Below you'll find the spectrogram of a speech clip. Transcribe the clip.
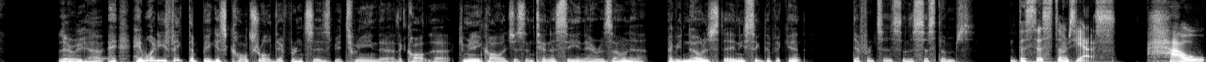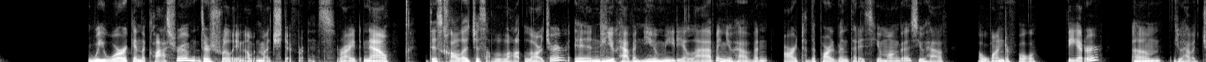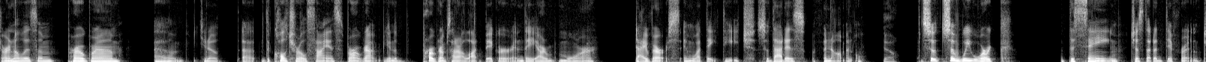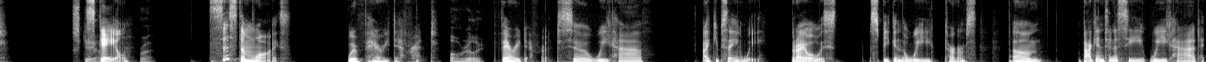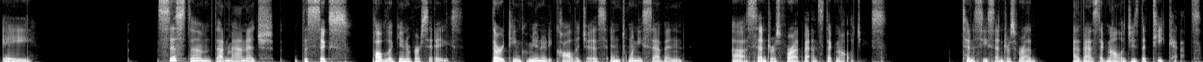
There we have. Hey, hey, what do you think the biggest cultural differences between the the, the community colleges in Tennessee and Arizona? Have you noticed any significant differences in the systems? The systems, yes. How we work in the classroom, there's really not much difference, right? Now, this college is a lot larger, and you have a new media lab, and you have an art department that is humongous. You have a wonderful theater. Um, you have a journalism program. Um, you know, uh, the cultural science program. You know, programs are a lot bigger and they are more diverse in what they teach. So that is phenomenal. Yeah. So so we work the same, just at a different scale. scale. Right. System wise, we're very different. Oh, really? Very different. So we have, I keep saying we, but I always speak in the we terms. Um, back in Tennessee, we had a system that managed the six public universities, 13 community colleges, and 27 uh, centers for advanced technologies. Tennessee Centers for Ad- Advanced Technologies, the TCATs.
